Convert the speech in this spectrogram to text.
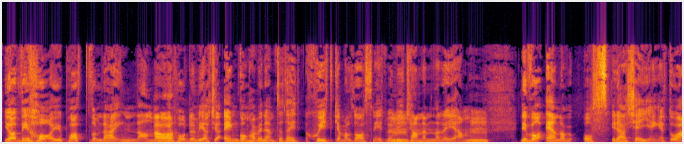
Ja, vi har ju pratat om det här innan Ja. i podden, vet jag en gång har vi nämnt det är ett skitgammalt avsnitt, men Mm. vi kan nämna det igen. Det var en av oss i det här tjejgänget då.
